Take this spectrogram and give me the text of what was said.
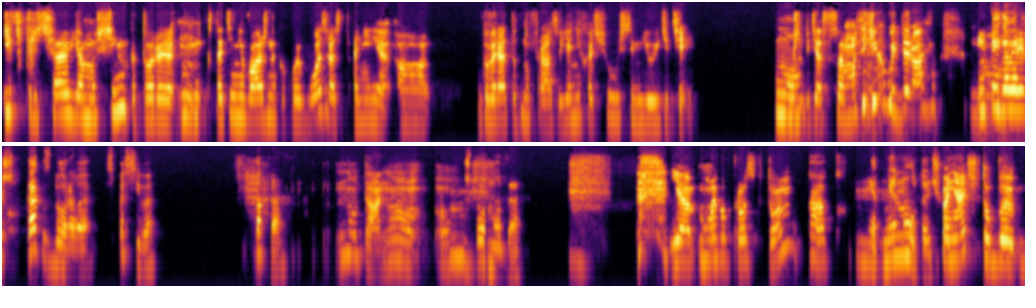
и встречаю я мужчин, которые, кстати, неважно какой возраст, они э, говорят одну фразу «я не хочу семью и детей». Ну. Может быть, я сама таких выбираю. Но... И ты говоришь, как здорово, спасибо. Пока. Ну да, ну... Что ну да? Я, мой вопрос в том, как... Нет, минуточку. Понять, чтобы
